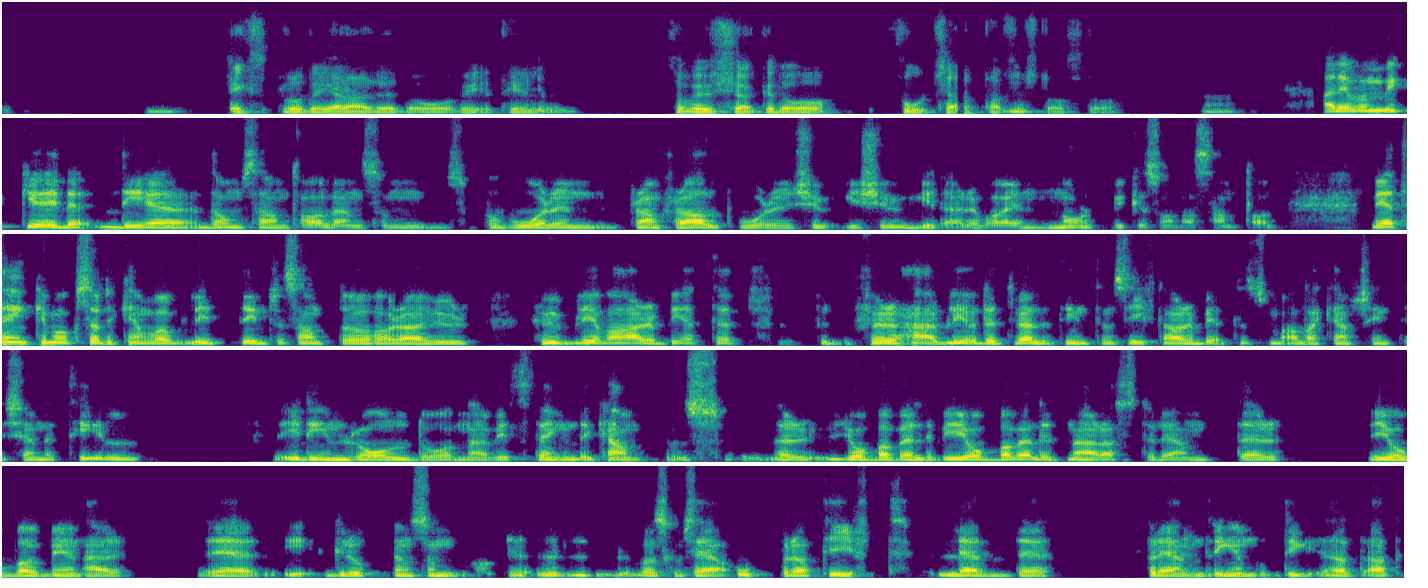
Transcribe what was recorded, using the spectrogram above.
exploderade då vi till, så vi försöker då fortsätta förstås då. Ja, det var mycket det, det, de samtalen som, som på våren, framförallt våren 2020, där det var enormt mycket sådana samtal. Men jag tänker mig också att det kan vara lite intressant att höra hur, hur blev arbetet? För, för här blev det ett väldigt intensivt arbete som alla kanske inte känner till i din roll då när vi stängde campus. Där jobbar väldigt, vi jobbar väldigt nära studenter. Vi jobbar med den här eh, gruppen som, eh, vad ska man säga, operativt ledde förändringen mot att, att,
